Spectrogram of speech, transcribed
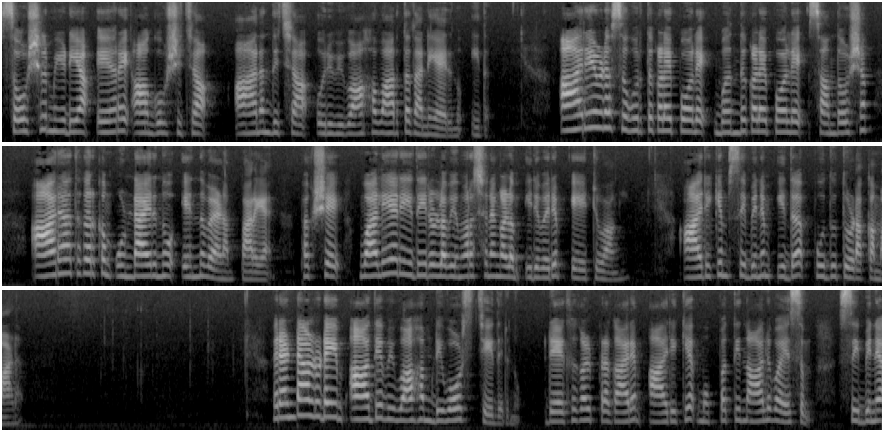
സോഷ്യൽ മീഡിയ ഏറെ ആഘോഷിച്ച ആനന്ദിച്ച ഒരു വിവാഹ വാർത്ത തന്നെയായിരുന്നു ഇത്. ആര്യയുടെ സുഹൃത്തുക്കളെ പോലെ ബന്ധുക്കളെ പോലെ സന്തോഷം ആരാധകർക്കും ഉണ്ടായിരുന്നു എന്ന് വേണം പറയാൻ. പക്ഷേ വലിയ രീതിയിലുള്ള വിമർശനങ്ങളും ഇരുവരും ഏറ്റുവാങ്ങി. ആര്യയ്ക്കും സിബിനും ഇത് പുതു തുടക്കമാണ് രണ്ടാളുടെയും ആദ്യ വിവാഹം ഡിവോഴ്സ് ചെയ്തിരുന്നു. രേഖകൾ പ്രകാരം ആര്യയ്ക്ക് മുപ്പത്തിനാല് വയസ്സും സിബിന്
